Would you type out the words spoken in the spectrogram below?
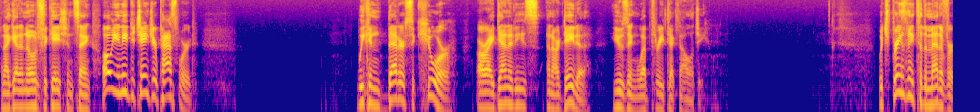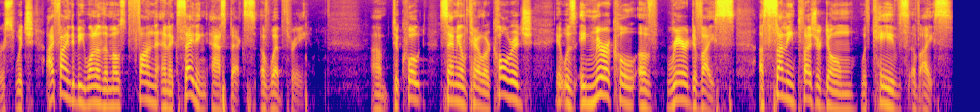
And I get a notification saying, oh, you need to change your password. We can better secure our identities and our data using Web3 technology. Which brings me to the metaverse, which I find to be one of the most fun and exciting aspects of Web3. Um, to quote Samuel Taylor Coleridge, it was a miracle of rare device, a sunny pleasure dome with caves of ice.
